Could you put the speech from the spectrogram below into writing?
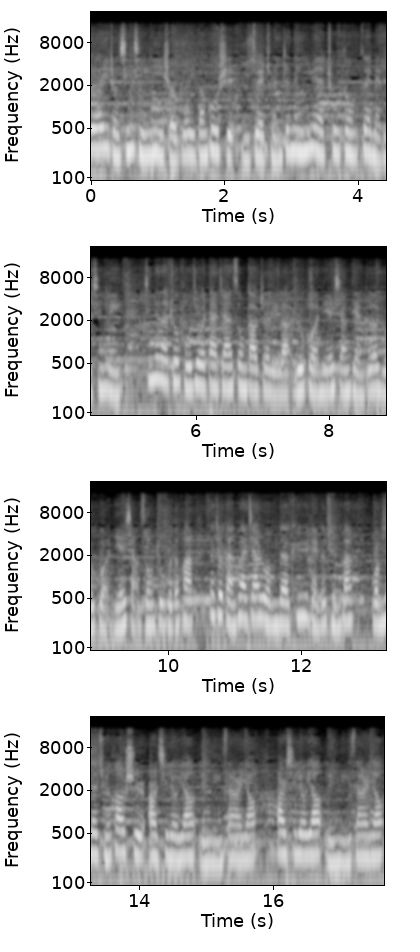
歌，一种心情；一首歌，一段故事。以最纯真的音乐触动最美的心灵。今天的祝福就为大家送到这里了。如果你也想点歌，如果你也想送祝福的话，那就赶快加入我们的 QQ 点歌群吧。我们的群号是二七六幺零零三二幺二七六幺零零三二幺。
